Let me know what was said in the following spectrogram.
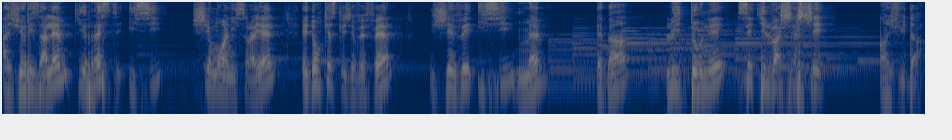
à Jérusalem, qui reste ici, chez moi en Israël. Et donc, qu'est-ce que je vais faire? Je vais ici même, eh ben, lui donner ce qu'il va chercher en Juda.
